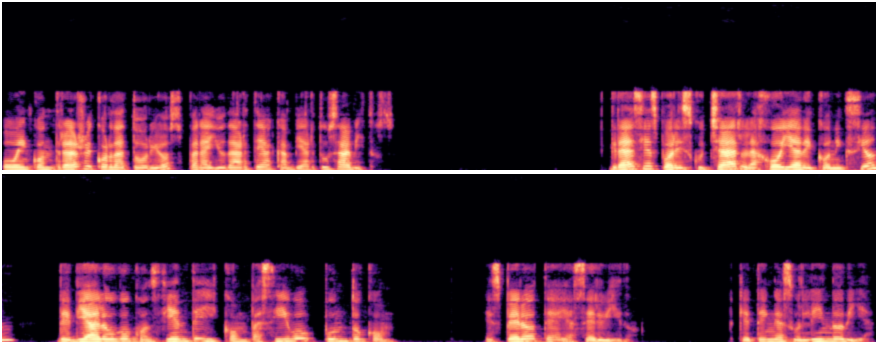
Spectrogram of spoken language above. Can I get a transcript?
o encontrar recordatorios para ayudarte a cambiar tus hábitos. Gracias por escuchar la joya de conexión de diálogo consciente y compasivo.com. Espero te haya servido. Que tengas un lindo día.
